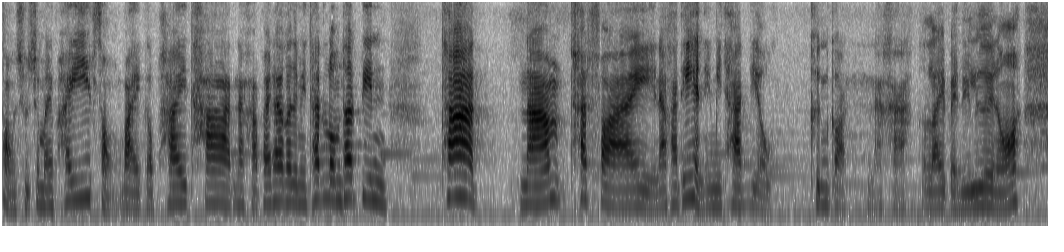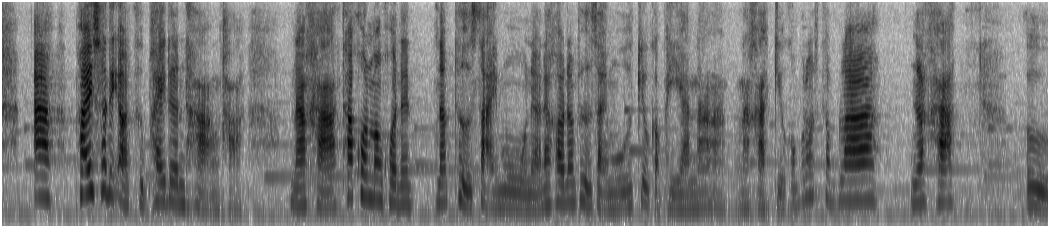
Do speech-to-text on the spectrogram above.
สองชุดใช่ไหมไพ่ยี่สองใบกับไพ่ธาตุนะคะไพ่ธาตุก็จะมีธาตุลมธาตุดินธาตุน้ำธาตุไฟนะคะ ที่เห็นมีธาตุเดียว ขึ้นก่อนนะคะไล่ไปเรื่อยๆเนาะอะไพ่ชาริออตคือไพ่เดินทางค่ะนะคะ ถ้าคนบางคนนับถือสายมูเนี่ยถ้าเขานับถือสายมูก็เกี่ยวกับพญานาคนะคะ เกี่ยวกับรถกับลานะคะเออ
